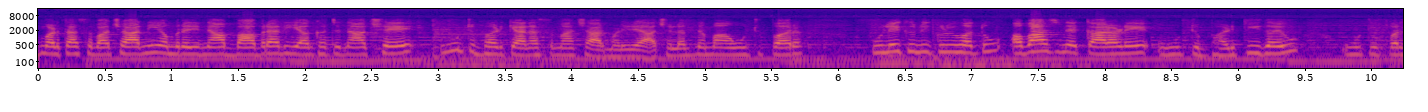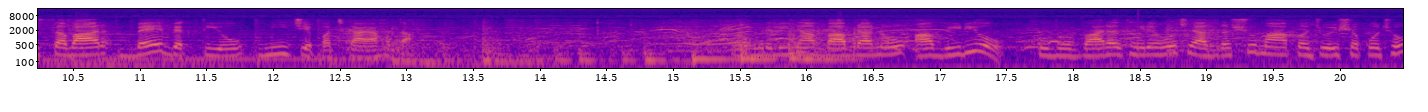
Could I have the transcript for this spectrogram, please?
મળતા સમાચારની અમરેલીના બાબરાની આ ઘટના છે. ઊંટ ભડક્યાના સમાચાર મળી રહ્યા છે. લગ્નમાં ઊંટ પર ફુલેકું નીકળ્યું હતું. અવાજને કારણે ઊંટ ભડકી ગયું. ઊંટ ઉપર સવાર બે વ્યક્તિઓ નીચે પટકાયા હતા. અમરેલીના બાબરાનો આ વીડિયો ખૂબ વાયરલ થઈ રહ્યો છે. આ દ્રશ્યોમાં આપ જોઈ શકો છો.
